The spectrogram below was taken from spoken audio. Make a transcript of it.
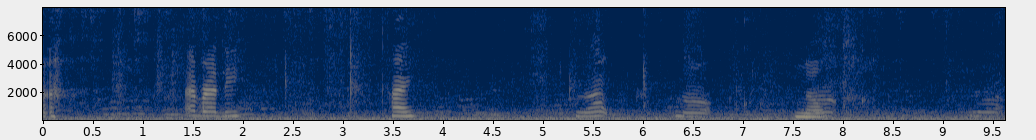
Hi, Bradley. Hi. Milk. Milk. Milk. Milk.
